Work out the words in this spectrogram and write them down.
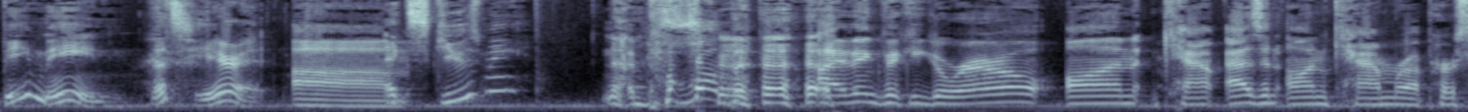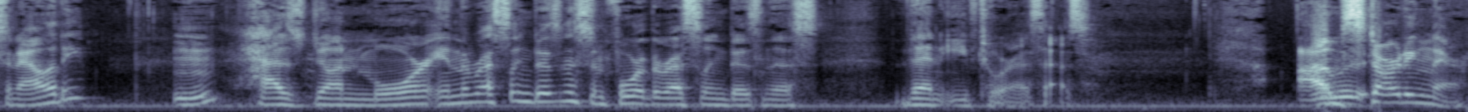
Be mean. Let's hear it. Um, Excuse me? Well, I think Vickie Guerrero on cam- as an on-camera personality Mm-hmm. has done more in the wrestling business and for the wrestling business than Eve Torres has. I'm would- starting there.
